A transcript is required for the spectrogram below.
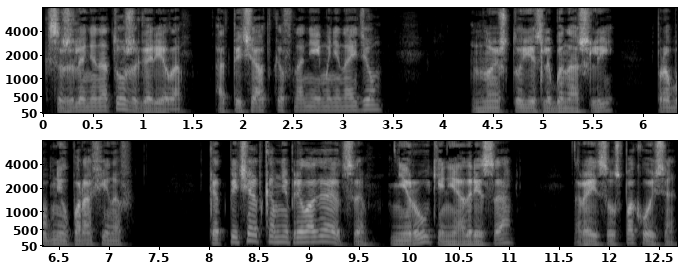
К сожалению, она тоже горела. Отпечатков на ней мы не найдем. «Ну и что, если бы нашли?» — пробубнил Парафинов. «К отпечаткам не прилагаются ни руки, ни адреса». «Раиса, успокойся.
